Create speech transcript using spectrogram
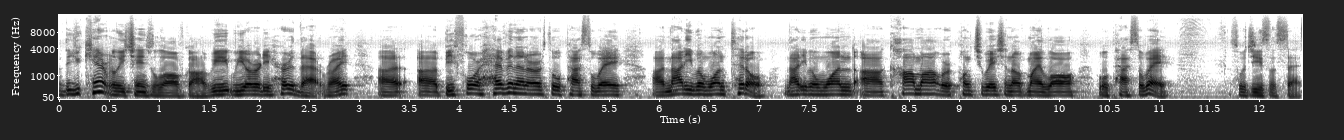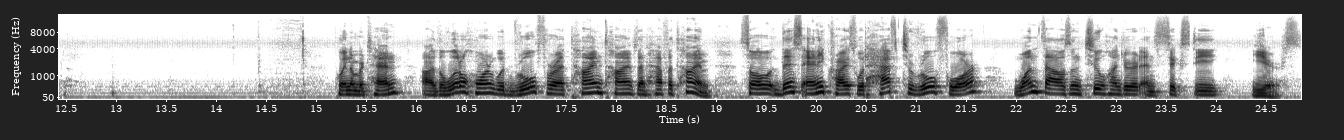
you can't really change the law of God. We, we already heard that, right? Uh, uh, before heaven and earth will pass away, uh, not even one tittle, not even one uh, comma or punctuation of my law will pass away. That's what Jesus said. Point number 10 uh, the little horn would rule for a time, times, and half a time. So this Antichrist would have to rule for 1,260 years.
